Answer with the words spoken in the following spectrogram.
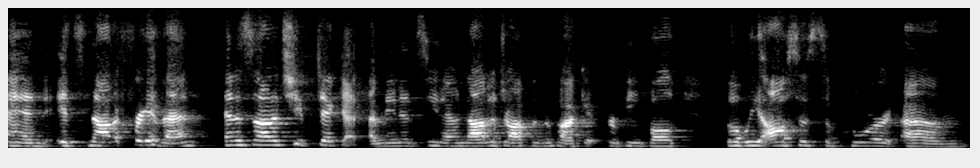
And it's not a free event and it's not a cheap ticket. I mean it's you know not a drop in the bucket for people. But we also support um,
